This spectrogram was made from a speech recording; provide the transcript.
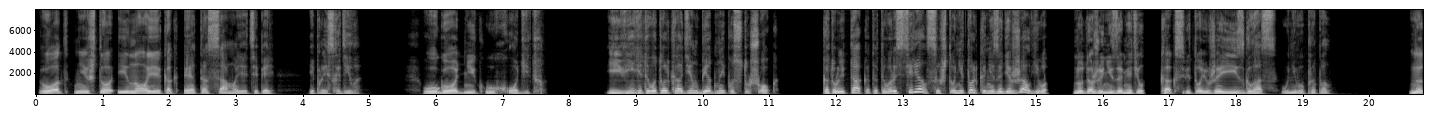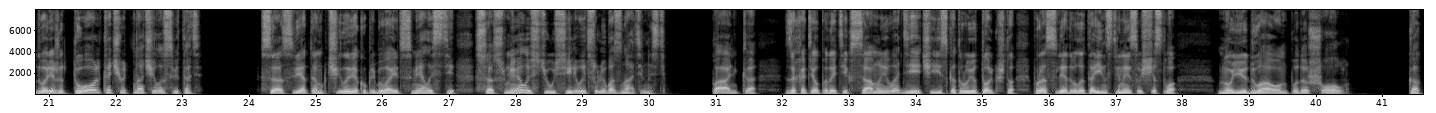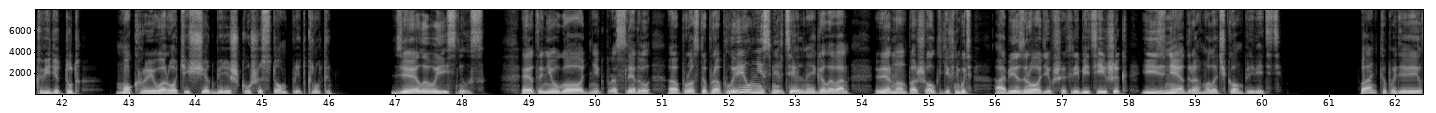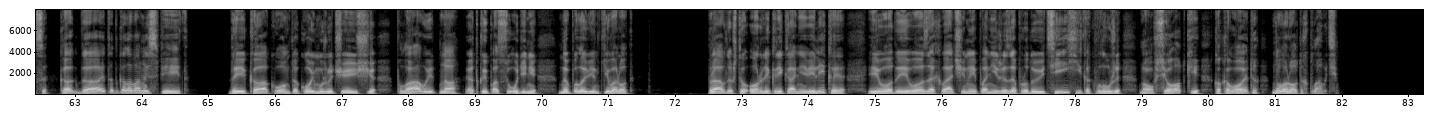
Вот ничто иное, как это самое теперь и происходило. Угодник уходит, и видит его только один бедный пастушок, который так от этого растерялся, что не только не задержал его, но даже не заметил, как святой уже и из глаз у него пропал. На дворе же только чуть начало светать. Со светом к человеку прибывает смелости, со смелостью усиливается любознательность. Панька захотел подойти к самой воде, через которую только что проследовало таинственное существо, но едва он подошел, как видит тут мокрые воротища к бережку шестом приткнуты. Дело выяснилось. Это не угодник проследовал, а просто проплыл несмертельный голован. Верно, он пошел каких-нибудь обезродивших ребятишек из недра молочком приветить. Панька подивился, когда этот голован спит. Да и как он, такой мужичище, плавает на эткой посудине на половинке ворот. Правда, что Орлик река невеликая, и воды его, захваченные пониже за прудую, тихие, как в луже, но все-таки каково это на воротах плавать?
